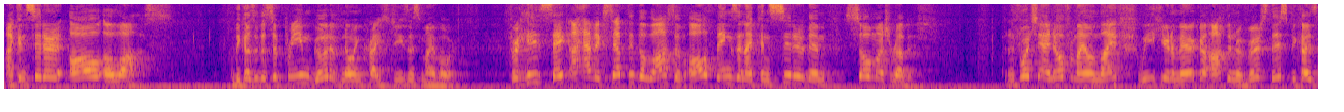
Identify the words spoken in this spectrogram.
I consider it all a loss because of the supreme good of knowing Christ Jesus my Lord. For his sake, I have accepted the loss of all things, and I consider them so much rubbish. But unfortunately, I know from my own life, we here in America often reverse this because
